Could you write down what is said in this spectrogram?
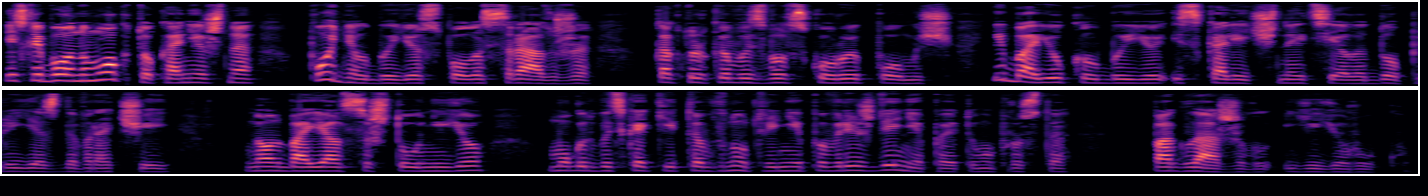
Если бы он мог, то, конечно, поднял бы ее с пола сразу же, как только вызвал скорую помощь, и баюкал бы ее искалеченное тело до приезда врачей. Но он боялся, что у нее могут быть какие-то внутренние повреждения, поэтому просто поглаживал ее руку.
